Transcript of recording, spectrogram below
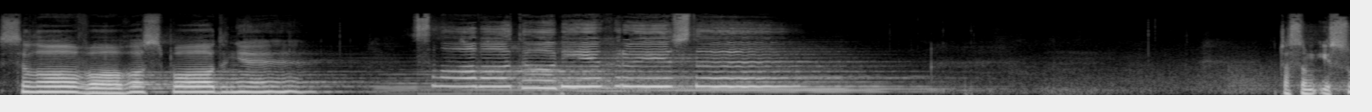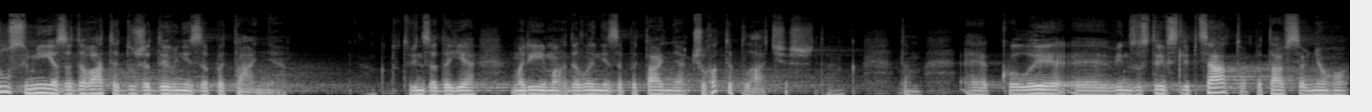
Слово Господнє, Слава Тобі, Христе. Часом Ісус вміє задавати дуже дивні запитання. Тут Він задає Марії Магдалині запитання, чого ти плачеш? Так? Там, е, коли е, він зустрів сліпця, то питався в нього,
